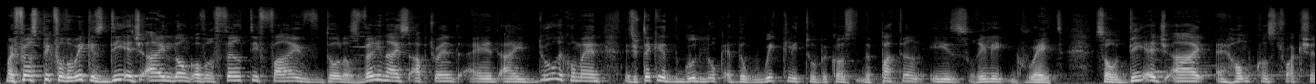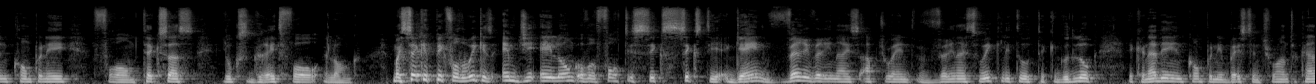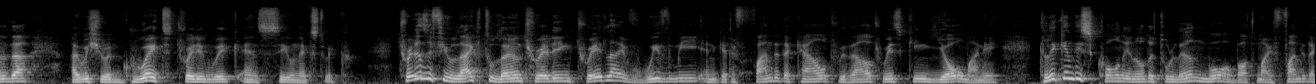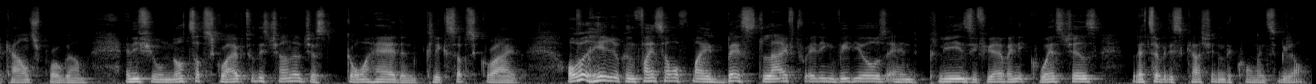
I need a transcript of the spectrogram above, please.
My first pick for the week is DHI long over $35. Very nice uptrend and I do recommend that you take a good look at the weekly too because the pattern is really great. So DHI, a home construction company from Texas, looks great for a long. My second pick for the week is MGA long over 46.60. Again, very, very nice uptrend, very nice weekly too. Take a good look. A Canadian company based in Toronto, Canada. I wish you a great trading week and see you next week. Traders, if you like to learn trading, trade live with me and get a funded account without risking your money, click in this corner in order to learn more about my funded accounts program. And if you're not subscribed to this channel, just go ahead and click subscribe. Over here, you can find some of my best live trading videos. And please, if you have any questions, let's have a discussion in the comments below.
